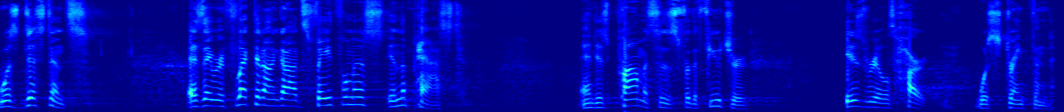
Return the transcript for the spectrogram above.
was distance. As they reflected on God's faithfulness in the past and his promises for the future, Israel's heart was strengthened.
